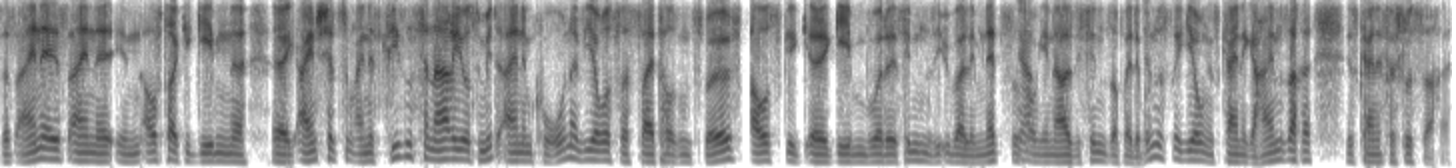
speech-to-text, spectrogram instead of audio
Das eine ist eine in Auftrag gegebene äh, Einschätzung eines Krisenszenarios mit einem Coronavirus, was 2012 ausgegeben wurde. Finden Sie überall im Netz das ja. Original. Sie finden es auch bei der ja. Bundesregierung, ist keine Geheimnis. Geheimsache, ist keine Verschlusssache.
